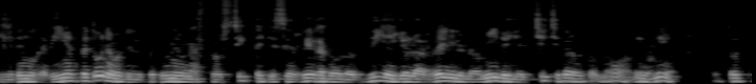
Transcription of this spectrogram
Y le tengo cariño al petunia porque el petunia es una florcita que se riega todos los días y yo lo arreglo, lo miro y el chiche y todo. Lo, no, amigo mío. Esto,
